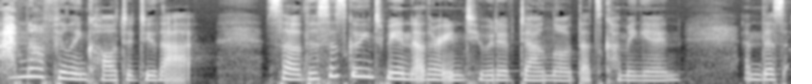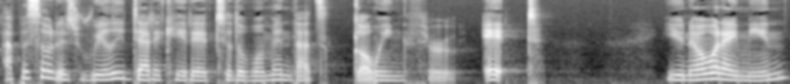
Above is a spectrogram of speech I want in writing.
I'm not feeling called to do that. So, this is going to be another intuitive download that's coming in. And this episode is really dedicated to the woman that's going through it. You know what I mean?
